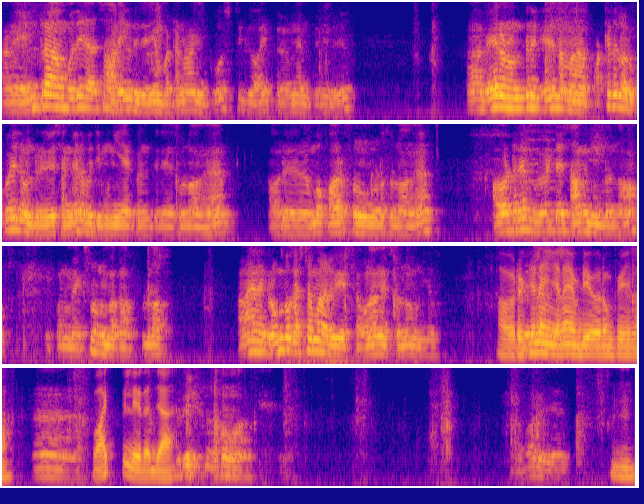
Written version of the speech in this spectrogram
நாங்கள் என்ட்ரு ஆகும்போது ஏதாச்சும் அறிகுறி தெரியும். பட் ஆனால் இங்கே கோஸ்ட்டுக்கு வாய்ப்பு வந்து எனக்கு தெரியுது. ஆ, வேற ஒன்று இருக்குது நம்ம பக்கத்தில் ஒரு கோயில் ஒன்று இருக்குது சங்கரபதி முனியாக்குன்னு தெரிய சொல்லுவாங்க. அவர் ரொம்ப பவர்ஃபுல்னு கூட சொல்லுவாங்க. அவர்கிட்ட போயிட்டு சாமி கும்பிட்டு வந்தோம் இப்போ நம்ம எக்ஸ்ப்ளோர் பண்ணி பார்க்கலாம் ஃபுல்லாக ஆனால் எனக்கு ரொம்ப கஷ்டமாக இருக்கு guys. அவ்வளோதான் சொல்ல முடியும். அவருக்கெல்லாம் இங்கெல்லாம் எப்படி வரும் போயிடலாம். ஆ. வாய்ப்பில்லை ராஜா. ஆமாம் ம்.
